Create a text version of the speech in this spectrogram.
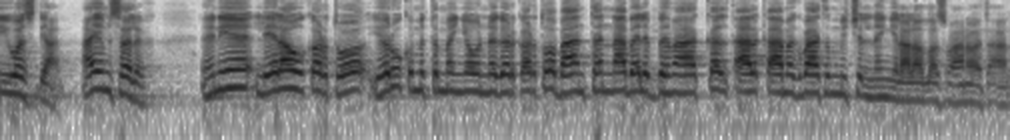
ይወስዳል። አይምሰልህ። እኔ ሌላው ቀርቶ የሩቅ የምትመኘውን ነገር ቀርቶ በአንተና በልብህ መካከል ጣልቃ መግባት የምችል ነኝ ይላል አላ ስብን ወተላ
